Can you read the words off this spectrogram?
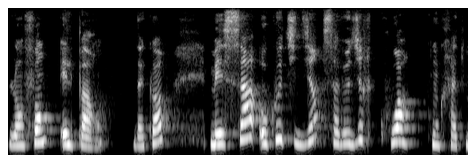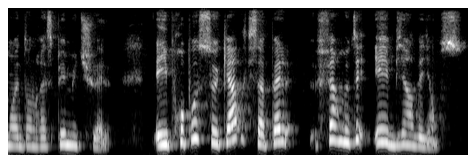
l'enfant et le parent. D'accord? Mais ça, au quotidien, ça veut dire quoi concrètement être dans le respect mutuel? Et il propose ce cadre qui s'appelle fermeté et bienveillance.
